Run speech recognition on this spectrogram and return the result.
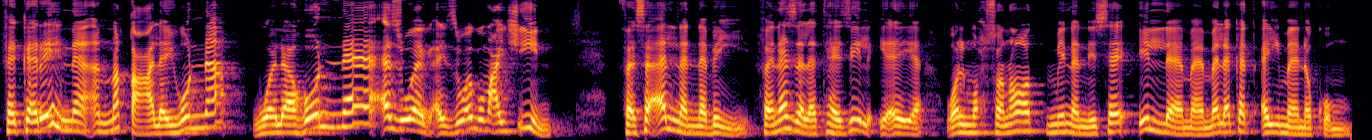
فكرهنا أن نقع عليهن ولهن أزواج أزواجهم عايشين. فسألنا النبي فنزلت هذه الآية والمحصنات من النساء إلا ما ملكت أيمانكم.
